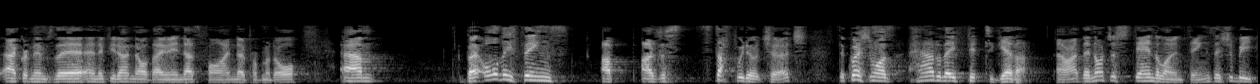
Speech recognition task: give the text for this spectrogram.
acronyms there, and if you don't know what they mean, that's fine, no problem at all. Um, but all these things are, are just stuff we do at church. The question was, how do they fit together? Alright, they're not just standalone things, they should be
